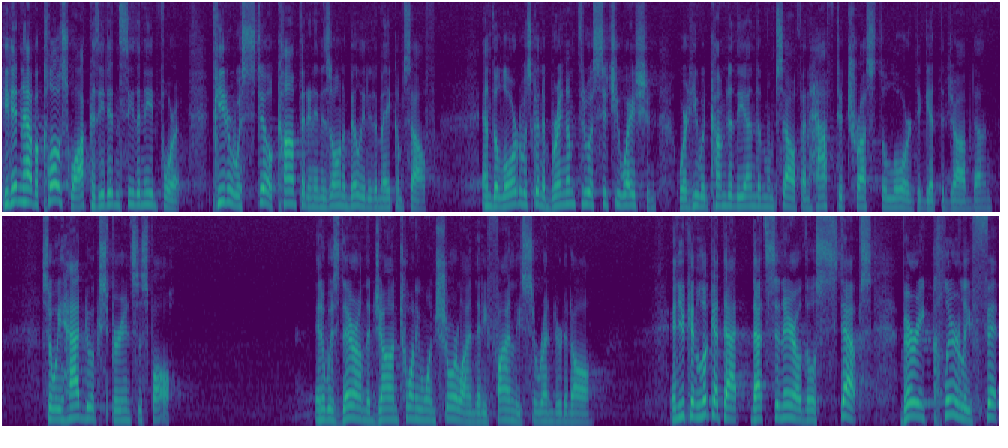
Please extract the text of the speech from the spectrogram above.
He didn't have a close walk because he didn't see the need for it. Peter was still confident in his own ability to make himself. And the Lord was going to bring him through a situation where he would come to the end of himself and have to trust the Lord to get the job done. So he had to experience his fall. And it was there on the John 21 shoreline that he finally surrendered it all. And you can look at that, that scenario, those steps, very clearly fit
